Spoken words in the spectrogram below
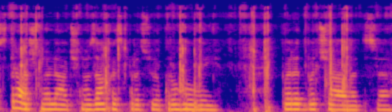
Страшно, лячно. Захист працює круговий. Передбачали це.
